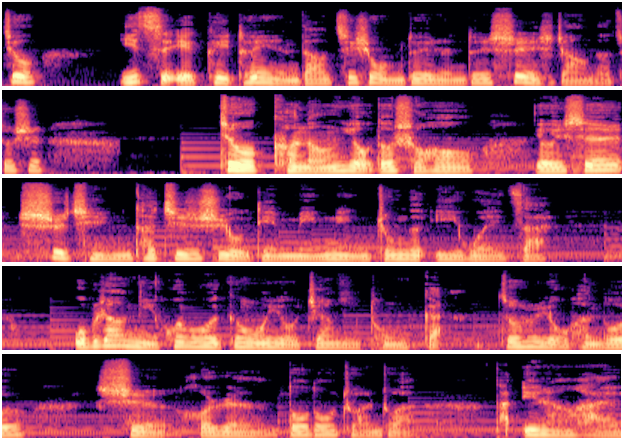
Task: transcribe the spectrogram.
就以此也可以推演到，其实我们对人对事也是这样的，就是就可能有的时候。有一些事情，它其实是有点冥冥中的意味在。我不知道你会不会跟我有这样的同感，就是有很多事和人兜兜转转，它依然还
